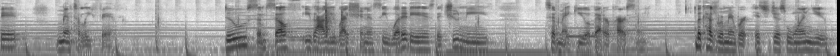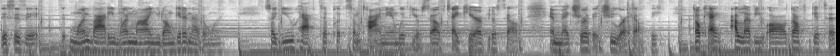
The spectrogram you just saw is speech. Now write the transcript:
fit, mentally fit do some self evaluation and see what it is that you need to make you a better person. Because remember, it's just one you. This is it. One body, one mind. You don't get another one. So you have to put some time in with yourself, take care of yourself, and make sure that you are healthy. Okay, I love you all. Don't forget to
